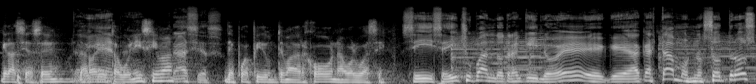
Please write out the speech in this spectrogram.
Gracias, ¿eh? Está la radio bien, está buenísima. gracias. Después pide un tema de Arjona o algo así. Sí, seguí chupando, tranquilo, ¿eh? Eh, que acá estamos nosotros.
